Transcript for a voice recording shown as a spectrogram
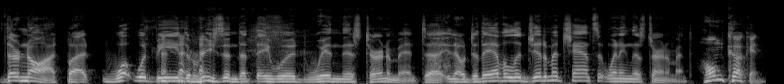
they're not, but what would be the reason that they would win this tournament? Uh, you know, do they have a legitimate chance at winning this tournament? Home cooking.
